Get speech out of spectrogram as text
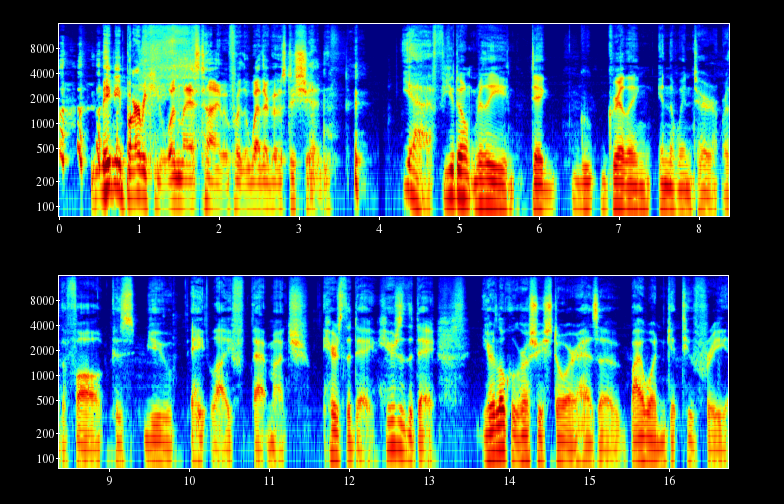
maybe barbecue one last time before the weather goes to shit. yeah, if you don't really dig gr- grilling in the winter or the fall because you hate life that much, here's the day. Here's the day. Your local grocery store has a buy one get two free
